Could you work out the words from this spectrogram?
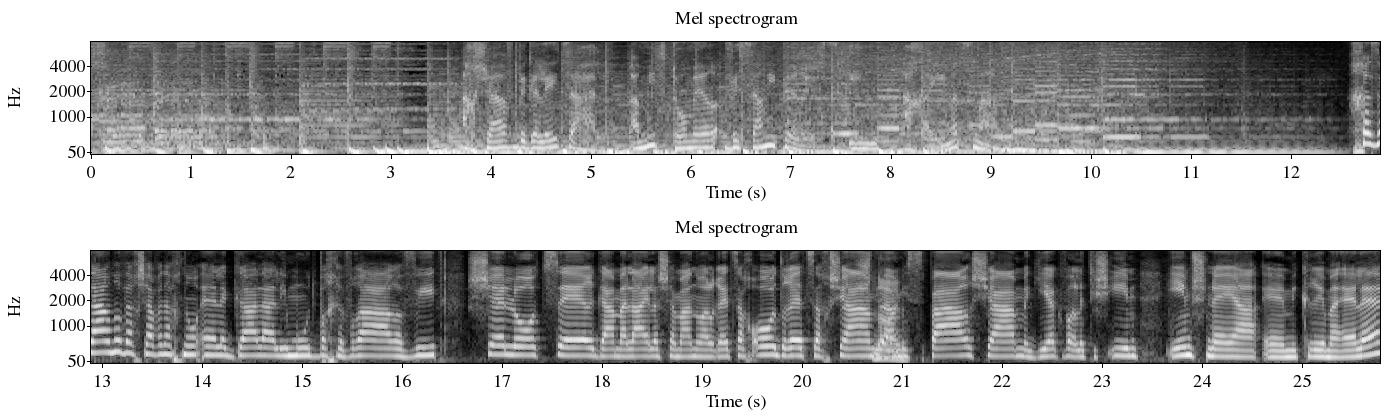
חבר. עכשיו בגלי צה"ל, עמית תומר וסמי פרץ עם החיים עצמם. חזרנו ועכשיו אנחנו אה, לגל האלימות בחברה הערבית שלא עוצר, גם הלילה שמענו על רצח, עוד רצח שם, שניים. והמספר שם מגיע כבר ל-90 עם שני המקרים האלה,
